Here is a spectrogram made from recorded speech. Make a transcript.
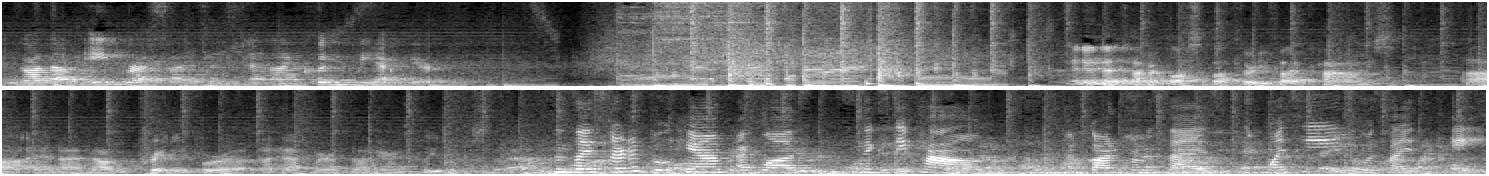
and gone down 8 breast sizes, and I couldn't be happier. And in that time I've lost about 35 pounds uh, and I'm now training for a, a, half marathon here in Cleveland. So. Since I started boot camp, I've lost 60 pounds. I've gone from a size 20 to a size 8.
